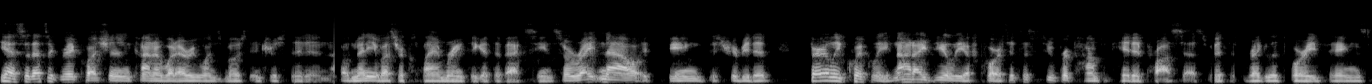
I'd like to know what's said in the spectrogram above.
Yeah, so that's a great question and kind of what everyone's most interested in. Many of us are clamoring to get the vaccine. So, right now, it's being distributed fairly quickly, not ideally, of course. It's a super complicated process with regulatory things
